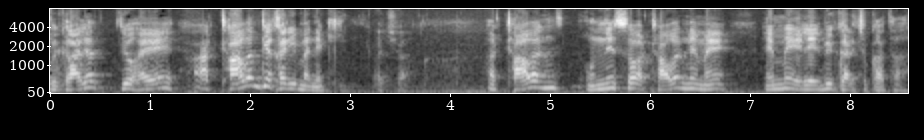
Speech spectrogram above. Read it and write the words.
وکالت جو ہے اٹھاون کے قریب میں نے کی۔ اچھا۔ اٹھاون انیس سو اٹھاون میں میں M A L L B کر چکا تھا۔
